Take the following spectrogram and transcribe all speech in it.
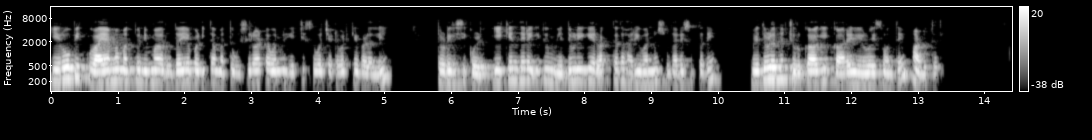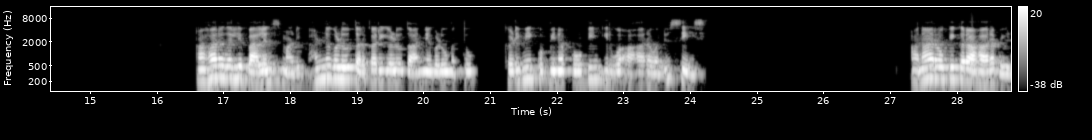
ಏರೋಬಿಕ್ ವ್ಯಾಯಾಮ ಮತ್ತು ನಿಮ್ಮ ಹೃದಯ ಬಡಿತ ಮತ್ತು ಉಸಿರಾಟವನ್ನು ಹೆಚ್ಚಿಸುವ ಚಟುವಟಿಕೆಗಳಲ್ಲಿ ತೊಡಗಿಸಿಕೊಳ್ಳಿ, ಏಕೆಂದರೆ ಇದು ಮೆದುಳಿಗೆ ರಕ್ತದ ಹರಿವನ್ನು ಸುಧಾರಿಸುತ್ತದೆ, ಮೆದುಳನ್ನು ಚುರುಕಾಗಿ ಕಾರ್ಯನಿರ್ವಹಿಸುವಂತೆ ಮಾಡುತ್ತದೆ. ಆಹಾರದಲ್ಲಿ ಬ್ಯಾಲೆನ್ಸ್ ಮಾಡಿ. ಹಣ್ಣುಗಳು, ತರಕಾರಿಗಳು, ಧಾನ್ಯಗಳು ಮತ್ತು ಕಡಿಮೆ ಕೊಬ್ಬಿನ ಪ್ರೋಟೀನ್ ಇರುವ ಆಹಾರವನ್ನು ಸೇವಿಸಿ. ಅನಾರೋಗ್ಯಕರ ಆಹಾರ ಬೇಡ.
